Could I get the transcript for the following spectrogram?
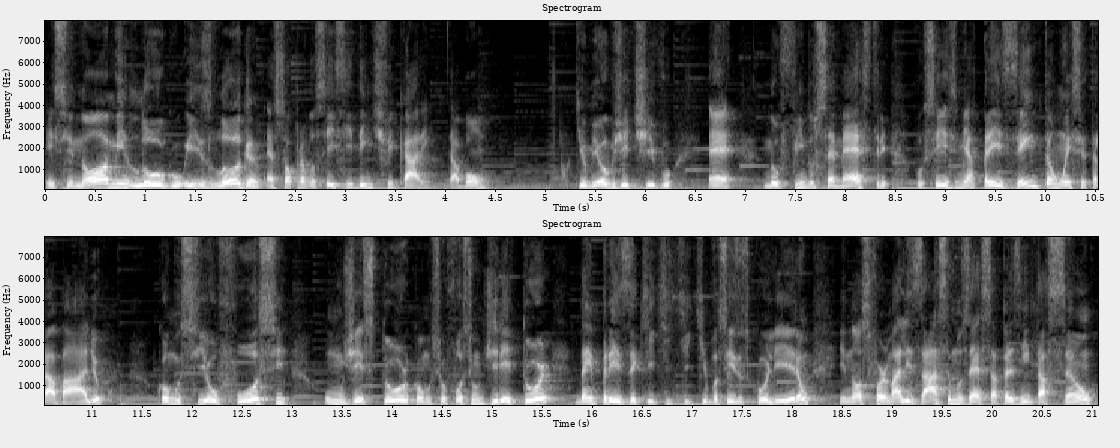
Esse nome, logo e slogan é só para vocês se identificarem, tá bom? Que o meu objetivo é, no fim do semestre, vocês me apresentam esse trabalho como se eu fosse um gestor, como se eu fosse um diretor da empresa que, que, que vocês escolheram e nós formalizássemos essa apresentação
